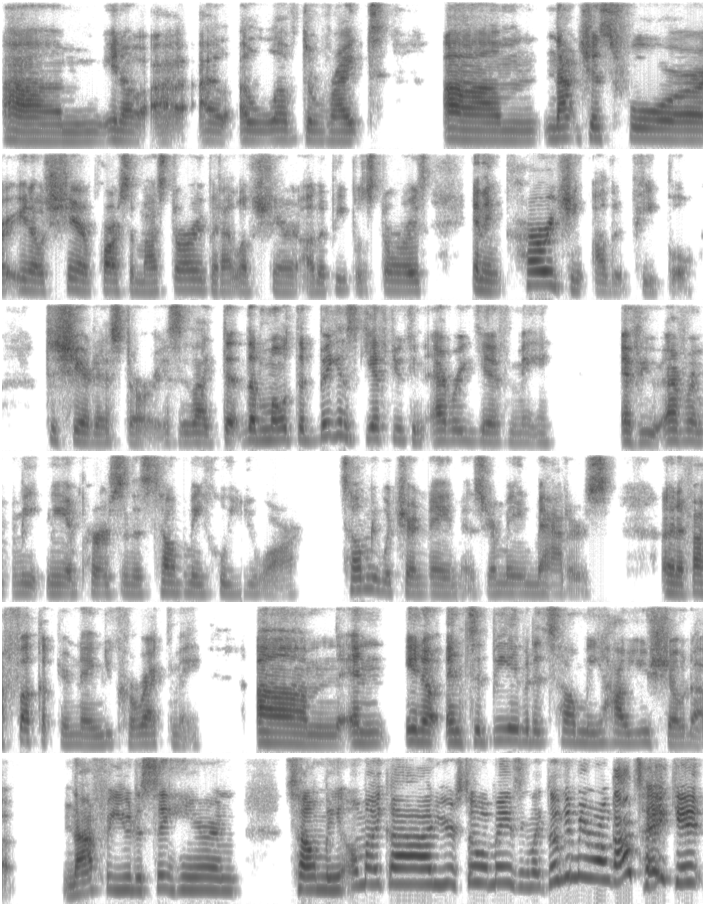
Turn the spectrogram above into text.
Um, you know, I, I, I love to write um not just for you know sharing parts of my story but i love sharing other people's stories and encouraging other people to share their stories. Like the, the most the biggest gift you can ever give me if you ever meet me in person is tell me who you are. Tell me what your name is. Your name matters. And if i fuck up your name you correct me. Um and you know and to be able to tell me how you showed up. Not for you to sit here and tell me oh my god you're so amazing. Like don't get me wrong i'll take it.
